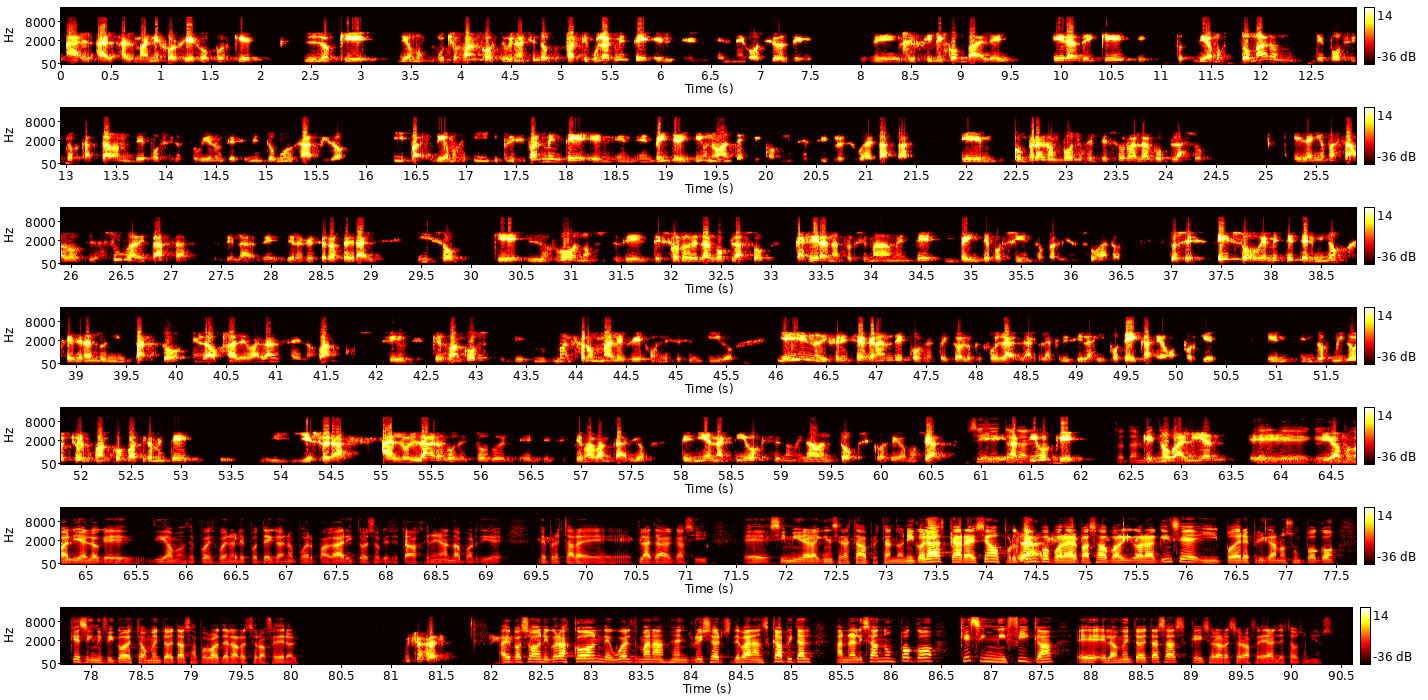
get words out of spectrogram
al, al manejo de riesgo, porque lo que, digamos, muchos bancos estuvieron haciendo, particularmente el, el, negocio de, de, Silicon Valley, era de que, eh, digamos, tomaron depósitos, captaban depósitos, tuvieron un crecimiento muy rápido y, digamos, y, principalmente en, en, 2021, antes que comience el ciclo de suba de tasas, eh, compraron bonos del Tesoro a largo plazo. El año pasado, la suba de tasas de la, de la Reserva Federal hizo que los bonos del Tesoro de largo plazo cayeran aproximadamente 20%, perdieron su valor. Entonces, eso obviamente terminó generando un impacto en la hoja de balance de los bancos, ¿sí? que los bancos manejaron mal el riesgo en ese sentido. Y ahí hay una diferencia grande con respecto a lo que fue la, crisis de las hipotecas, digamos, porque en, en 2008 los bancos básicamente, y, eso era a lo largo de todo el sistema bancario, tenían activos que se denominaban tóxicos, digamos, o sea, eh, activos que, que no valían, eh, digamos, no valía lo que, digamos, después, bueno, la hipoteca, no poder pagar y todo eso que se estaba generando a partir de, prestar eh, plata casi sin mirar a quién se la estaba prestando. Nicolás, te agradecemos por tu tiempo, por haber pasado por aquí ahora 15 y poder explicarnos un poco qué significó este aumento de tasas por parte de la Reserva Federal. Muchas gracias. Ahí pasó Nicolás Cohn de Wealth Management Research de Balance Capital, analizando un poco qué significa eh, el aumento de tasas que hizo la Reserva Federal de Estados Unidos.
